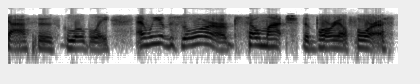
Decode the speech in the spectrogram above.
gases globally, and we absorb so much the boreal forest.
